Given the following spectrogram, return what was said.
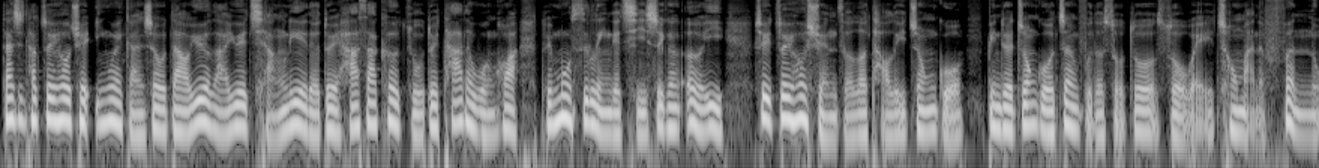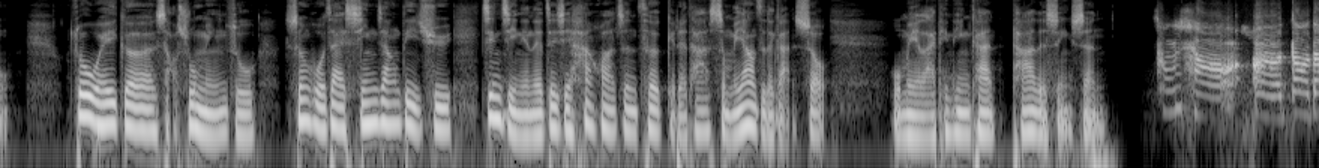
但是他最后却因为感受到越来越强烈的对哈萨克族、对他的文化、对穆斯林的歧视跟恶意，所以最后选择了逃离中国，并对中国政府的所作所为充满了愤怒。作为一个少数民族，生活在新疆地区，近几年的这些汉化政策给了他什么样子的感受？我们也来听听看他的心声。从小呃到大，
